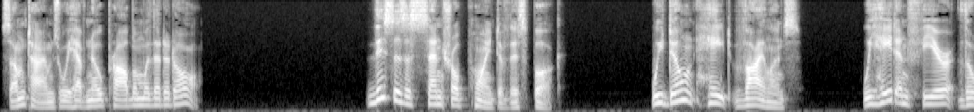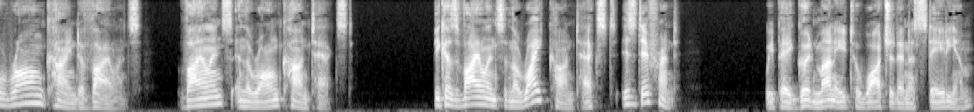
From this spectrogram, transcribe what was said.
Sometimes we have no problem with it at all. This is a central point of this book. We don't hate violence. We hate and fear the wrong kind of violence, violence in the wrong context because violence in the right context is different. We pay good money to watch it in a stadium.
